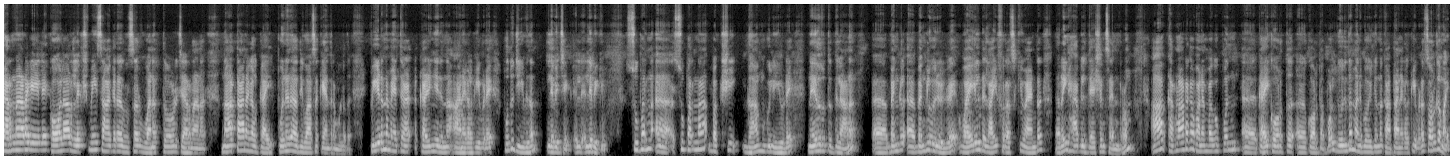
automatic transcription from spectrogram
കർണാടകയിലെ കോലാർ ലക്ഷ്മി സാഗര റിസർവ് വനത്തോട് ചേർന്നാണ് നാട്ടാനകൾക്കായി പുനരധിവാസ കേന്ദ്രമുള്ളത്. പീഡനമേറ്റ കഴിഞ്ഞിരുന്ന ആനകൾക്ക് ഇവിടെ പുതുജീവിതം ലഭിച്ചേ ലഭിക്കും. സുപർണ സുപർണ ബക്ഷി ഗാംഗുലിയുടെ നേതൃത്വത്തിലാണ് ബംഗളൂരുവിലെ wild life rescue and rehabilitation സെന്ററും ആ കർണാടക വനം വകുപ്പും കൈകോർത്ത് കോർത്തപ്പോൾ ദുരിതം അനുഭവിക്കുന്ന കാട്ടാനകൾക്ക് ഇവിടെ സ്വർഗമായി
